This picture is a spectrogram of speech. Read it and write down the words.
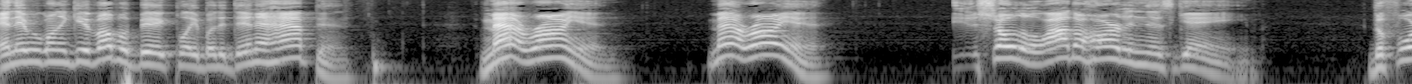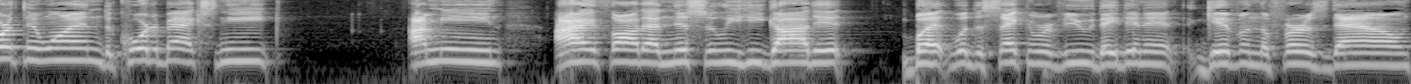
And they were going to give up a big play, but it didn't happen. Matt Ryan, Matt Ryan showed a lot of heart in this game. The fourth and one, the quarterback sneak. I mean, I thought initially he got it, but with the second review, they didn't give him the first down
